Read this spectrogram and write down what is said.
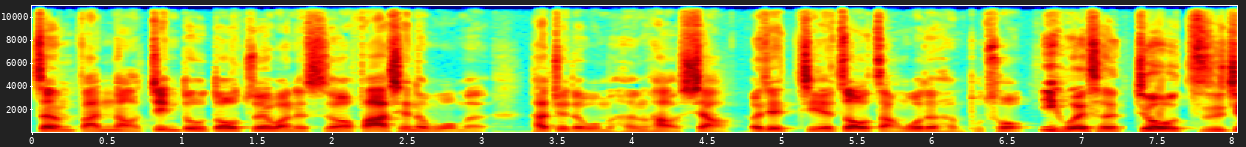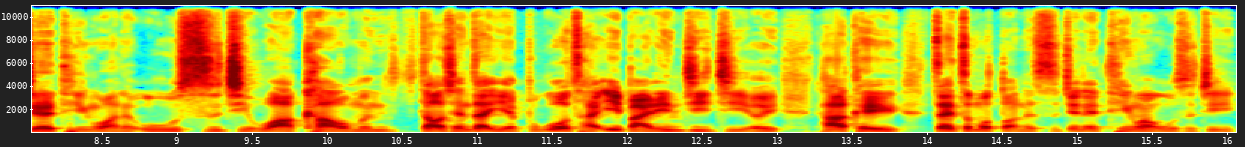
正烦恼进度都追完的时候，发现了我们。他觉得我们很好笑，而且节奏掌握的很不错，一回神就直接听完了五十集。哇靠！我们到现在也不过才一百零几集而已，他可以在这么短的时间内听完五十集。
